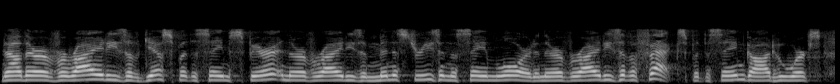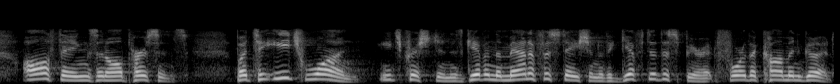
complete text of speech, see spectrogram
Now, there are varieties of gifts, but the same Spirit, and there are varieties of ministries, and the same Lord, and there are varieties of effects, but the same God who works all things in all persons. But to each one, each Christian is given the manifestation of the gift of the Spirit for the common good.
